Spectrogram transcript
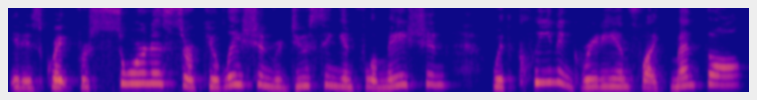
It is great for soreness, circulation, reducing inflammation with clean ingredients like menthol.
